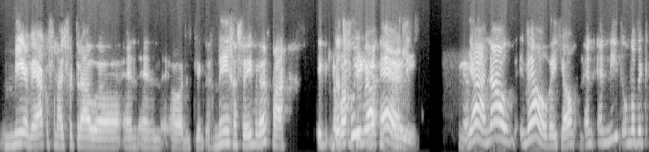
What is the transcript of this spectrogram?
meer werken vanuit vertrouwen. En, en oh, dit klinkt echt mega zweverig, maar ik, dat voel ik wel echt. Ja. ja. nou, wel, weet je wel. En, en niet omdat ik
